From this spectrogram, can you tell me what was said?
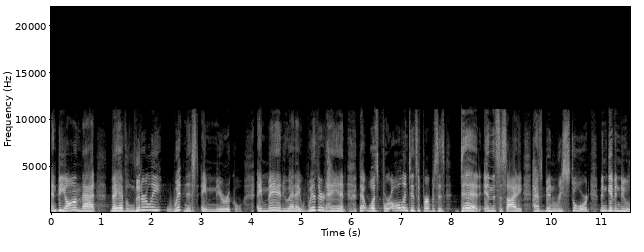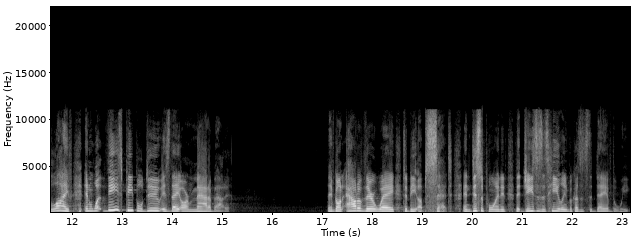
And beyond that, they have literally witnessed a miracle. A man who had a withered hand that was, for all intensive purposes, dead in the society has been restored, been given new life. And what these people do is they are mad about it. They've gone out of their way to be upset and disappointed that Jesus is healing because it's the day of the week.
